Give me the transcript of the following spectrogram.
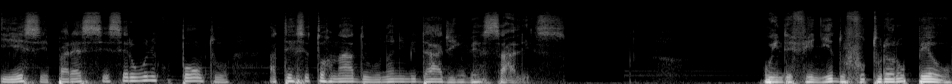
E esse parece ser o único ponto a ter se tornado unanimidade em Versalhes. O indefinido futuro europeu,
